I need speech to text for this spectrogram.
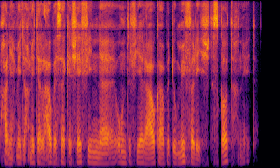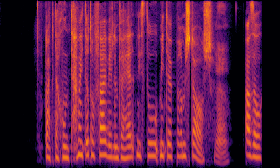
kann ich mir doch nicht erlauben, zu sagen, Chefin äh, unter vier Augen, aber du müffelst. Das geht doch nicht. Ich glaube, da kommt auch wieder darauf an, in welchem Verhältnis du mit jemandem stehst. Ja. Also,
